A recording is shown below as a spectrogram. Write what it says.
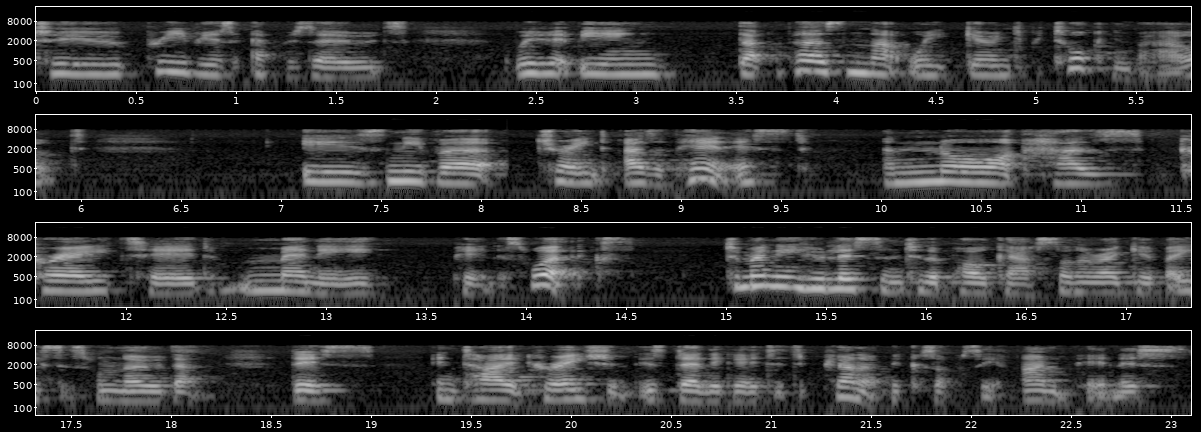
to previous episodes, with it being that the person that we're going to be talking about is neither trained as a pianist and nor has created many pianist works. To many who listen to the podcast on a regular basis will know that this entire creation is dedicated to piano because obviously I'm pianist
